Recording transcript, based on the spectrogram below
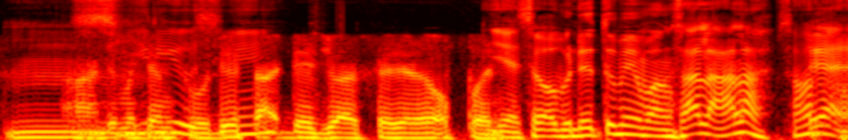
Hmm, Ah, dia macam tu. serius, Dia eh? tak ada jual secara open. Ya sebab benda tu memang salah lah Salah. kan?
